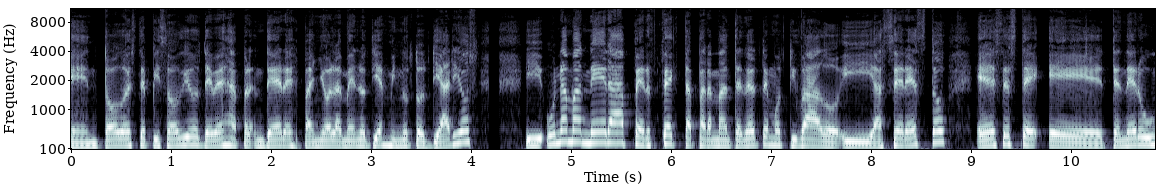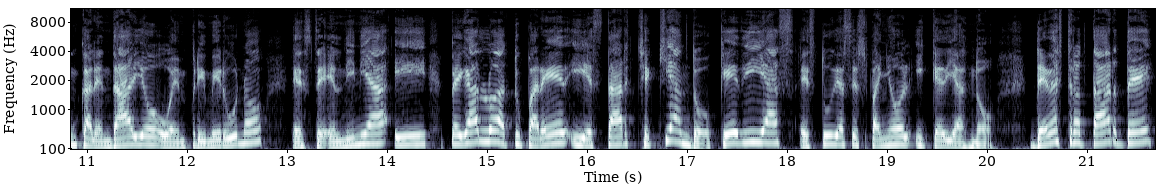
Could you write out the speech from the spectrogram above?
en todo este episodio debes aprender español a menos 10 minutos diarios. Y una manera perfecta para mantenerte motivado y hacer esto es este eh, tener un calendario o imprimir uno este, en línea y pegarlo a tu pared y estar chequeando qué días estudias español y qué días no. Debes tratar de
